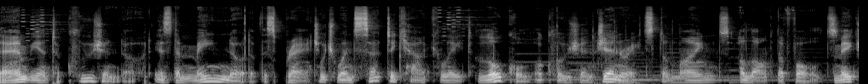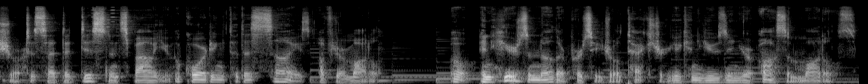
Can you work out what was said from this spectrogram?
The ambient occlusion node is the main node of this branch, which when set to calculate local occlusion generates the lines along the folds. Make sure to set the distance value according to the size of your model. Oh, and here's another procedural texture you can use in your awesome models.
